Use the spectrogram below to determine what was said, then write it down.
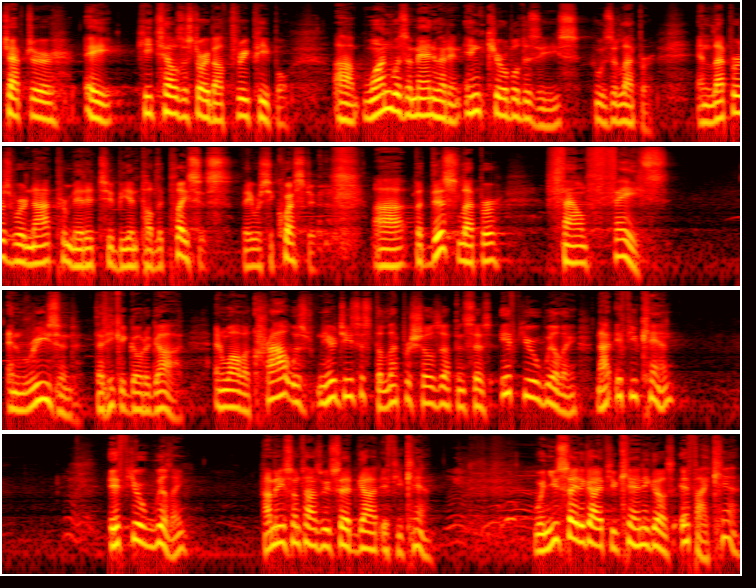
chapter 8, he tells a story about three people. Uh, one was a man who had an incurable disease, who was a leper. And lepers were not permitted to be in public places, they were sequestered. Uh, but this leper found faith and reasoned that he could go to God. And while a crowd was near Jesus, the leper shows up and says, If you're willing, not if you can, if you're willing, how many sometimes we've said, God, if you can? When you say to God, if you can, He goes, if I can.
